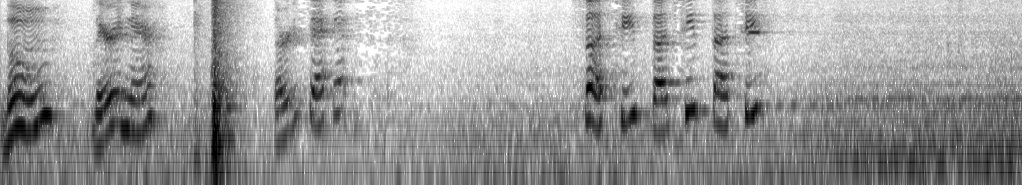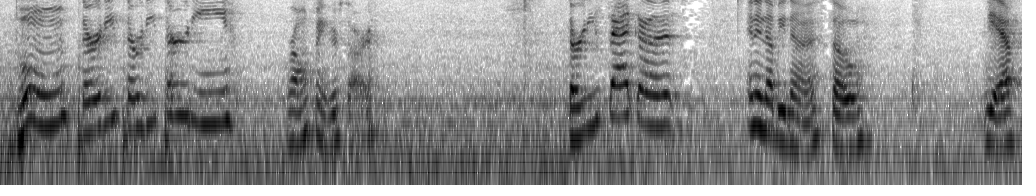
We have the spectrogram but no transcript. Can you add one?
Boom. They're in there. 30 seconds. 30, 30, 30. Boom. 30, 30, 30. Wrong finger, sorry. 30 seconds. And then they'll be done. So, yeah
